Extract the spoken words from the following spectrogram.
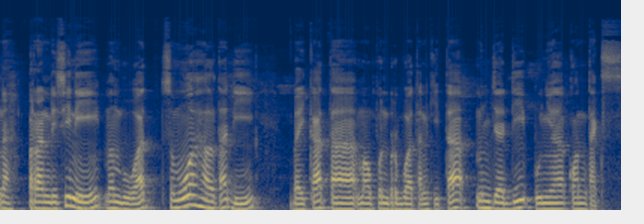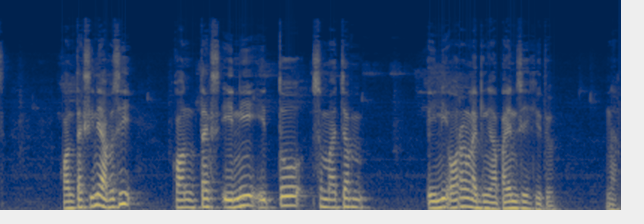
Nah, peran di sini membuat semua hal tadi baik kata maupun perbuatan kita menjadi punya konteks. Konteks ini apa sih? Konteks ini itu semacam ini orang lagi ngapain sih gitu. Nah,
